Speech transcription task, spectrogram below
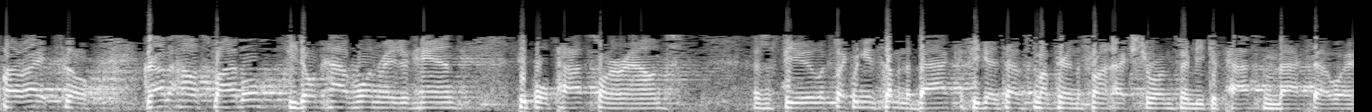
All right, so grab a house Bible. If you don't have one, raise your hand. People will pass one around. There's a few. Looks like we need some in the back. If you guys have some up here in the front, extra ones, maybe you could pass them back that way.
